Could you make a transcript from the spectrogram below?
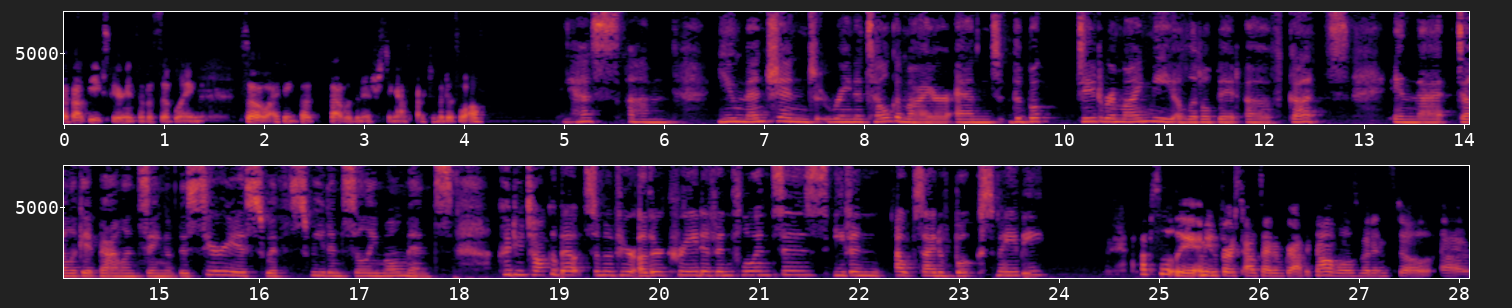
about the experience of a sibling. So I think that that was an interesting aspect of it as well. Yes, um, you mentioned Raina Telgemeier, and the book did remind me a little bit of Guts in that delicate balancing of the serious with sweet and silly moments. Could you talk about some of your other creative influences, even outside of books, maybe? Absolutely. I mean, first outside of graphic novels, but in still um,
